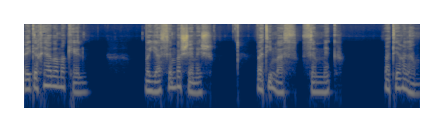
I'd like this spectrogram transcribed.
ויקחיה במקל, וישם בשמש, ותימס סמק, ותרעלם.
